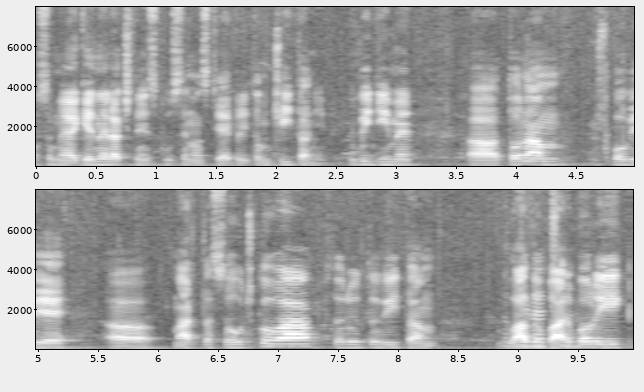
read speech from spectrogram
osobnej aj generačnej skúsenosti aj pri tom čítaní. Uvidíme. Uh, to nám už povie uh, Marta Součková, ktorú tu vítam. Vlado Barborík,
